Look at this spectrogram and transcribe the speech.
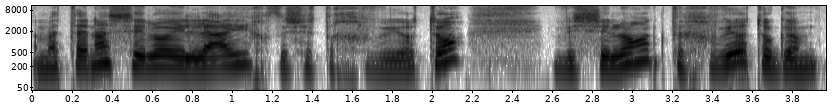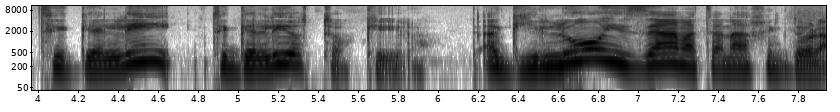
המתנה שלו אלייך זה שתחווי אותו, ושלא רק תחווי אותו, גם תגלי, תגלי אותו, כאילו. הגילוי זה המתנה הכי גדולה.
